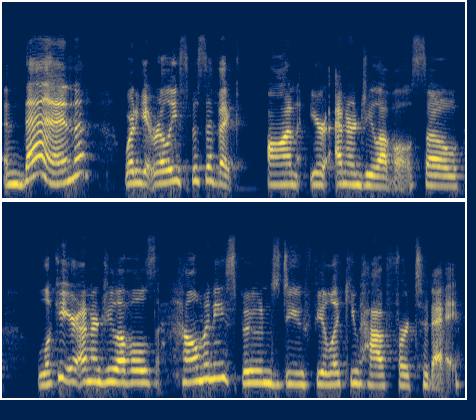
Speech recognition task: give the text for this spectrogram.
And then we're going to get really specific on your energy levels. So look at your energy levels. How many spoons do you feel like you have for today?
